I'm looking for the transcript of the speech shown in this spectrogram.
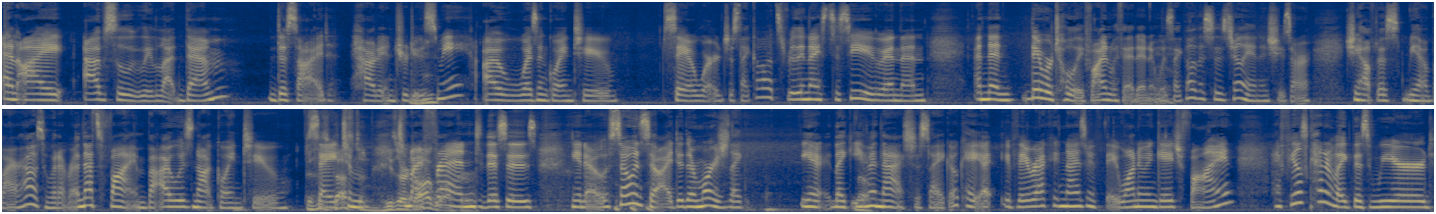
and I absolutely let them decide how to introduce me. I wasn't going to say a word just like oh it's really nice to see you and then and then they were totally fine with it and it was like oh this is Jillian and she's our she helped us you know buy our house and whatever and that's fine but I was not going to This say to, to my friend walker. this is you know so and so I did their mortgage like you know like even that it's just like okay if they recognize me if they want to engage fine it feels kind of like this weird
